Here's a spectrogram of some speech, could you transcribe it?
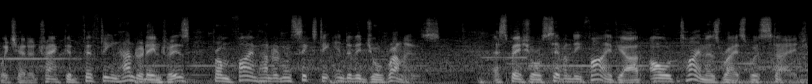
which had attracted 1,500 entries from 560 individual runners. A special 75-yard Old Timers race was staged,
